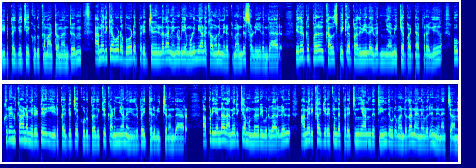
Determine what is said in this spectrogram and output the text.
ஈடு கொடுக்க மாட்டோம் என்றும் அமெரிக்காவோட போர்டு பிரச்சனையில் தான் என்னுடைய முழுமையான கவனம் இருக்கும் என்று சொல்லியிருந்தார். இதற்கு பிறகு கவு ஸ்பீக்கர் பதவியில் இவர் நியமிக்கப்பட்ட பிறகு உக்ரைனுக்கான மிலிட்டரி ஈடு கொடுப்ப கொடுப்பதற்கு கடுமையான எதிர்ப்பை தெரிவித்திருந்தார் அப்படி என்றால் அமெரிக்கா முன்னேறி விடுவார்கள். அமெரிக்காவுக்கு இருக்கின்ற பிரச்சனையானது தீர்ந்து விடும் என்று தான் அனைவரும் நினைச்சோம்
